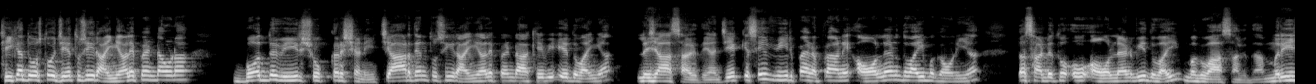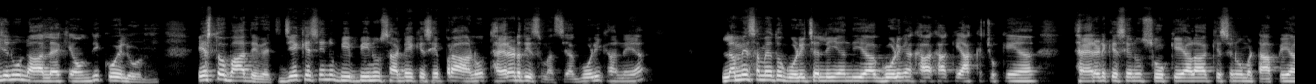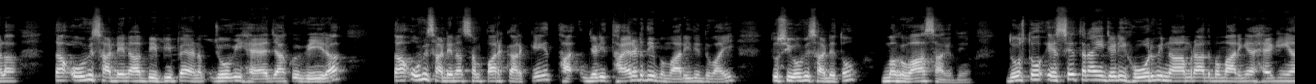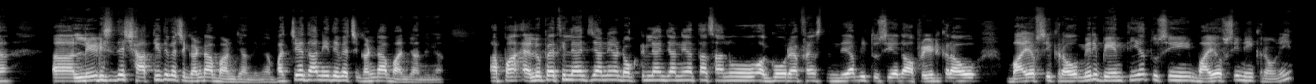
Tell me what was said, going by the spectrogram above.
ਠੀਕ ਹੈ ਦੋਸਤੋ, ਜੇ ਤੁਸੀਂ ਰਾਈਆਂ ਵਾਲੇ ਪਿੰਡ ਆਉਣਾ, ਬੁੱਧ, ਵੀਰ, ਸ਼ੁੱਕਰ, ਸ਼ਨੀ, ਚਾਰ ਦਿਨ ਤੁਸੀਂ ਰਾਈਆਂ ਵਾਲੇ ਪਿੰਡ ਆ ਕੇ ਵੀ ਇਹ ਦਵਾਈਆਂ ਲਿਜਾ ਸਕਦੇ ਆ ਜੇ ਕਿਸੇ ਵੀਰ ਭੈਣ ਭਰਾ ਨੇ ਆਨਲਾਈਨ ਦਵਾਈ ਮੰਗਾਉਣੀ ਆ, ਤਾਂ ਸਾਡੇ ਤੋਂ ਉਹ ਆਨਲਾਈਨ ਵੀ ਦਵਾਈ ਮੰਗਵਾ ਸਕਦਾ। ਮਰੀਜ਼ ਨੂੰ ਨਾਲ ਲੈ ਕੇ ਆਉਣ ਦੀ ਕੋਈ ਲੋੜ ਨਹੀਂ। ਇਸ ਤੋਂ ਬਾਅਦ ਦੇ ਵਿੱਚ ਜੇ ਕਿਸੇ ਨੂੰ ਬੀਬੀ ਨੂੰ ਸਾਡੇ ਕਿਸੇ ਭਰਾ ਨੂੰ ਥਾਇਰਾਇਡ ਦੀ ਸਮੱਸਿਆ, ਗੋਲੀ ਖਾਣੇ ਆ, ਲੰਮੇ ਸਮੇਂ ਤੋਂ ਗੋਲੀ ਚੱਲੀ ਜਾਂਦੀ ਆ, ਗੋਲੀਆਂ ਖਾ ਖਾ ਕੇ ਅੱਕ ਚੁੱਕੇ ਆ ਥਾਇਰਾਇਡ ਕਿਸੇ ਨੂੰ ਸੋਕੇ ਵਾਲਾ, ਕਿਸੇ ਨੂੰ ਮੋਟਾਪੇ ਵਾਲਾ, ਤਾਂ ਉਹ ਵੀ ਸਾਡੇ ਨਾਲ ਬੀਬੀ ਭੈਣ ਜੋ ਵੀ ਹੈ ਜਾਂ ਕੋਈ ਵੀਰ ਆ, ਤਾਂ ਉਹ ਵੀ ਸਾਡੇ ਨਾਲ ਸੰਪਰਕ ਕਰਕੇ ਥਾ- ਜਿਹੜੀ ਥਾਇਰਾਇਡ ਦੀ ਬਿਮਾਰੀ ਦੀ ਦਵਾਈ ਤੁਸੀਂ ਉਹ ਵੀ ਸਾਡੇ ਤੋਂ ਮੰਗਵਾ ਸਕਦੇ ਹੋ। ਦੋਸਤੋ, ਇਸੇ ਤਰ੍ਹਾਂ ਹੀ ਜਿਹੜੀ ਹੋਰ ਵੀ ਨਾਮਰਾਦ ਬਿਮਾਰੀਆਂ ਹੈਗੀਆਂ ਲੇਡੀਜ਼ ਦੇ ਛਾਤੀ ਦੇ ਵਿੱਚ ਗੰਢਾਂ ਬਣ ਜਾਂਦੀਆਂ, ਬੱਚੇਦਾਨੀ ਦੇ ਵਿੱਚ ਗੰਢਾਂ ਬਣ ਜਾਂਦੀਆਂ ਆਪਾਂ ਐਲੋਪੈਥੀ ਲੈਣ ਜਾਂਦੇ ਆ ਡਾਕਟਰ ਲੈਣ ਜਾਂਦੇ ਆ ਤਾਂ ਸਾਨੂੰ ਅੱਗੋਂ ਰੈਫਰੈਂਸ ਦਿੰਦੇ ਆ ਵੀ ਤੁਸੀਂ ਇਹਦਾ ਆਪਰੇਟ ਕਰਾਓ ਬਾਇਓਪਸੀ ਕਰਾਓ। ਮੇਰੀ ਬੇਨਤੀ ਆ ਤੁਸੀਂ ਬਾਇਓਪਸੀ ਨਹੀਂ ਕਰਾਉਣੀ।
